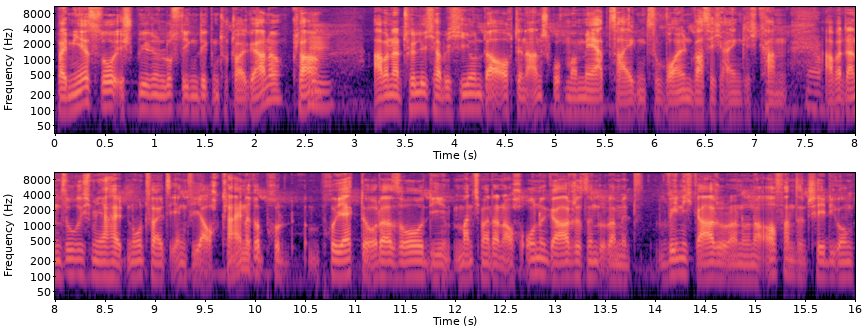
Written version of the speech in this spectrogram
bei mir ist so, ich spiele den lustigen Dicken total gerne, klar. Mhm. Aber natürlich habe ich hier und da auch den Anspruch, mal mehr zeigen zu wollen, was ich eigentlich kann. Ja. Aber dann suche ich mir halt notfalls irgendwie auch kleinere Pro Projekte oder so, die manchmal dann auch ohne Gage sind oder mit wenig Gage oder nur eine Aufwandsentschädigung,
